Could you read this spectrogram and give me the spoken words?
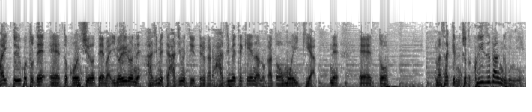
はい、ということで、えっ、ー、と、今週のテーマ、いろいろね、初めて初めて言ってるから、初めて系なのかと思いきや、ね、えっ、ー、と、まあ、さっきのちょっとクイズ番組に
